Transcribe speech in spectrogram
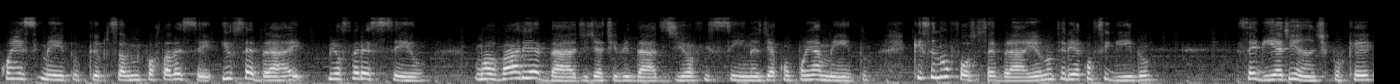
conhecimento, que eu precisava me fortalecer. E o Sebrae me ofereceu uma variedade de atividades, de oficinas, de acompanhamento, que se não fosse o Sebrae eu não teria conseguido seguir adiante, porque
